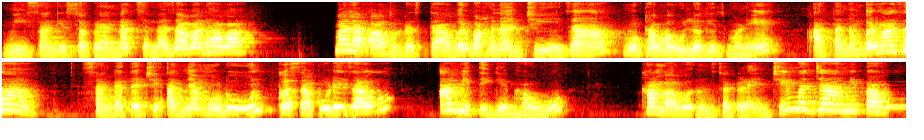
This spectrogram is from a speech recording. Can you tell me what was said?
मी सांगे सगळ्यांना चला जावा धावा. मला पाहून रस्त्यावर वाहनांची ये जा. मोठा भाऊ लगेच म्हणे आता नंबर माझा. सांगा त्याची आज्ञा मोडून कसा पुढे जाऊ? आम्ही तिघे भाऊ. खांबावरून सगळ्यांची मज्जा आम्ही पाहू.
